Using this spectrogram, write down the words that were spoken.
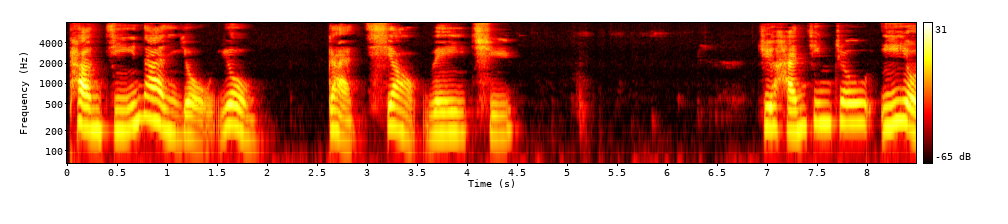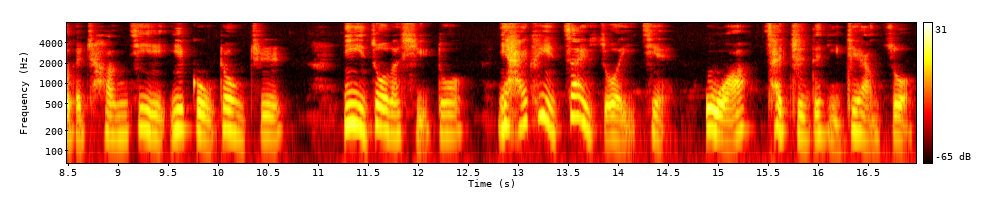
倘急难有用，敢效微躯。举韩荆州已有的成绩以鼓动之。你已做了许多，你还可以再做一件，我才值得你这样做。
